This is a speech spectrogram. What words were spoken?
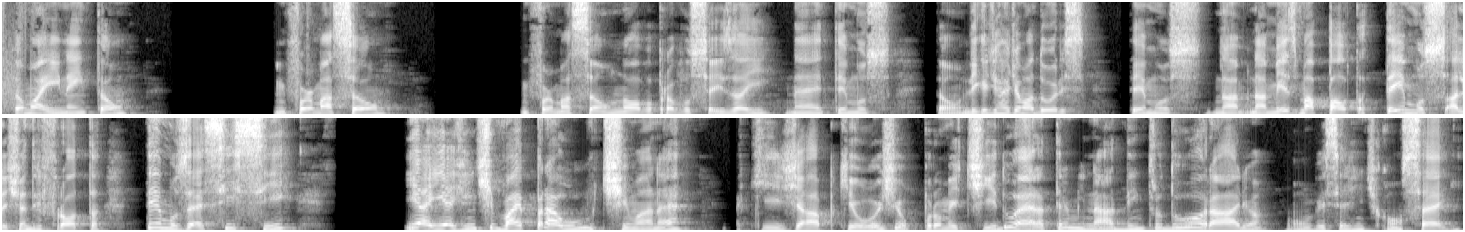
estamos aí, né? Então, informação informação nova para vocês aí, né? Temos então Liga de Radioamadores, temos na, na mesma pauta temos Alexandre Frota, temos SC e aí a gente vai para a última, né? Aqui já, porque hoje o prometido era terminar dentro do horário. Vamos ver se a gente consegue.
